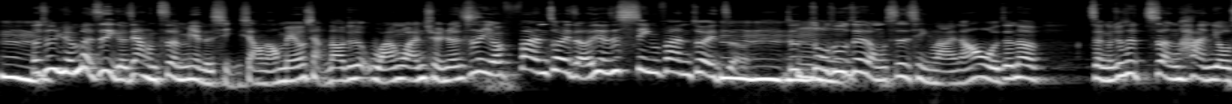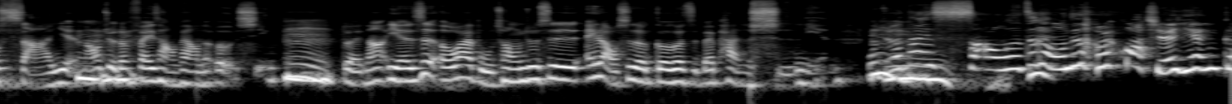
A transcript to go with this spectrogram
嗯，就是原本是一个这样正面的形象，然后没有想到就是完完全全是一个犯罪者，而且是性性犯罪者就做出这种事情来，然后我真的。整个就是震撼又傻眼，然后觉得非常非常的恶心。嗯，对，然后也是额外补充，就是 A 老师的哥哥只被判了十年，嗯、我觉得太少了。嗯、这个我们真的会化学阉割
